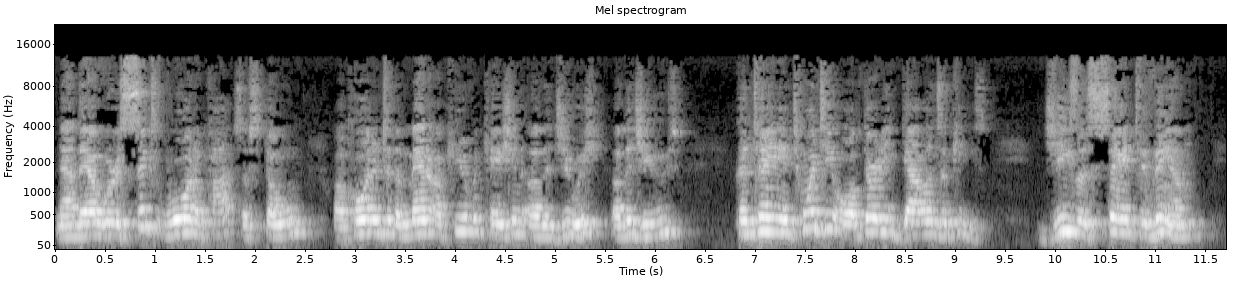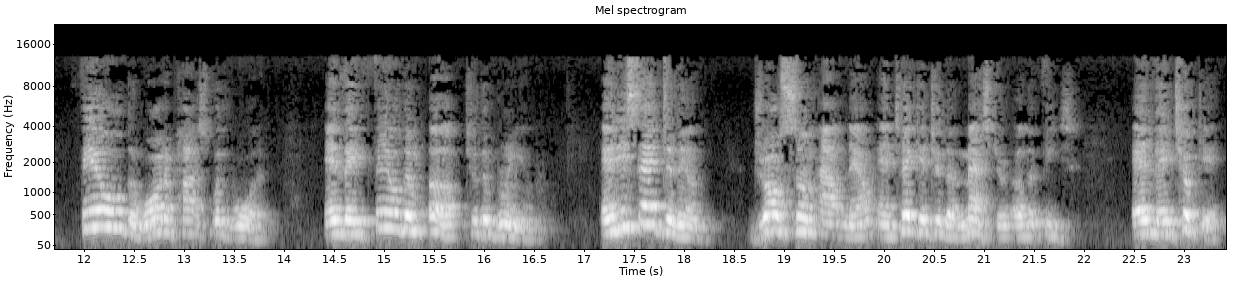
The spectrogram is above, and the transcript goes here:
Now there were six water pots of stone, according to the manner of purification of the Jewish of the Jews, containing twenty or thirty gallons apiece. Jesus said to them, Fill the water pots with water. And they filled them up to the brim. And he said to them, Draw some out now and take it to the master of the feast. And they took it.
